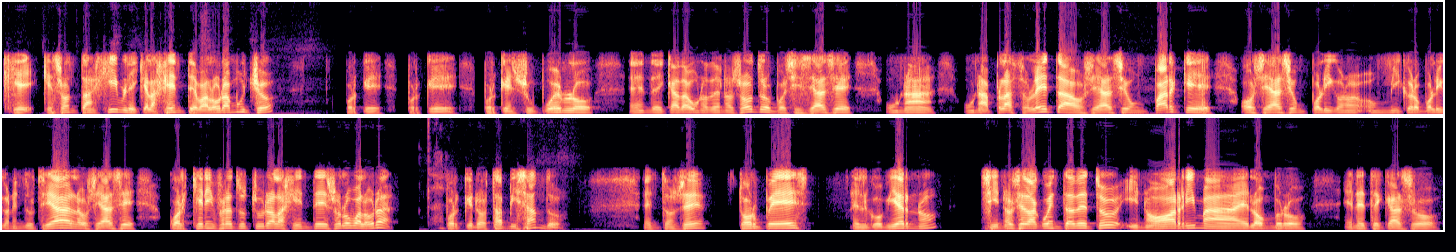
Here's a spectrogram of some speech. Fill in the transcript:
que, que son tangibles y que la gente valora mucho, porque, porque, porque en su pueblo ¿eh? de cada uno de nosotros, pues si se hace una, una plazoleta o se hace un parque o se hace un polígono, un micropolígono industrial o se hace cualquier infraestructura, la gente eso lo valora porque lo está pisando. Entonces, torpe es el gobierno si no se da cuenta de esto y no arrima el hombro, en este caso,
